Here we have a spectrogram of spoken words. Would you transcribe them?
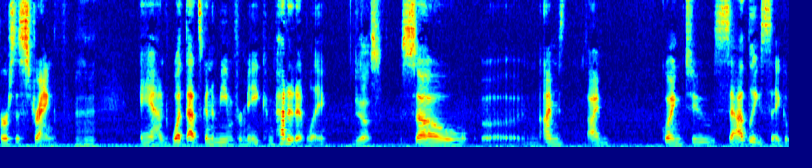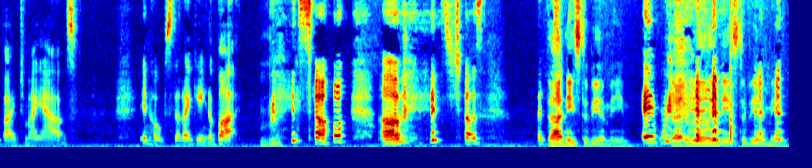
versus strength Mhm. and what that's going to mean for me competitively. Yes. So uh, I'm I'm going to sadly say goodbye to my abs in hopes that I gain a butt. Mhm. Right? So um, it's just a, That needs to be a meme. it re- that really needs to be a meme.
